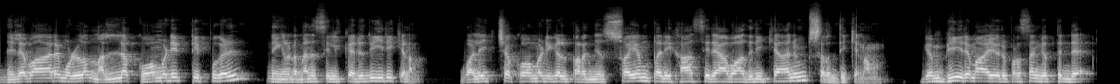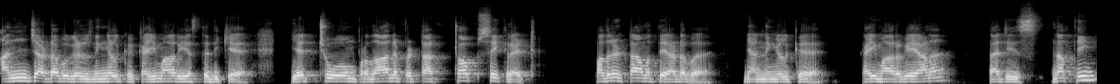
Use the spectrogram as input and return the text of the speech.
നിലവാരമുള്ള നല്ല കോമഡി ടിപ്പുകൾ നിങ്ങളുടെ മനസ്സിൽ കരുതിയിരിക്കണം. വളിച്ച കോമഡികൾ പറഞ്ഞ് സ്വയം പരിഹാസ്യരാവാതിരിക്കാനും ശ്രദ്ധിക്കണം. ഗംഭീരമായ ഒരു പ്രസംഗത്തിന്റെ അഞ്ചടവുകൾ നിങ്ങൾക്ക് കൈമാറിയ സ്ഥിതിക്ക് ഏറ്റവും പ്രധാനപ്പെട്ട ടോപ്പ് സീക്രട്ട് പതിനെട്ടാമത്തെ അടവ് ഞാൻ നിങ്ങൾക്ക് കൈമാറുകയാണ്. That is nothing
